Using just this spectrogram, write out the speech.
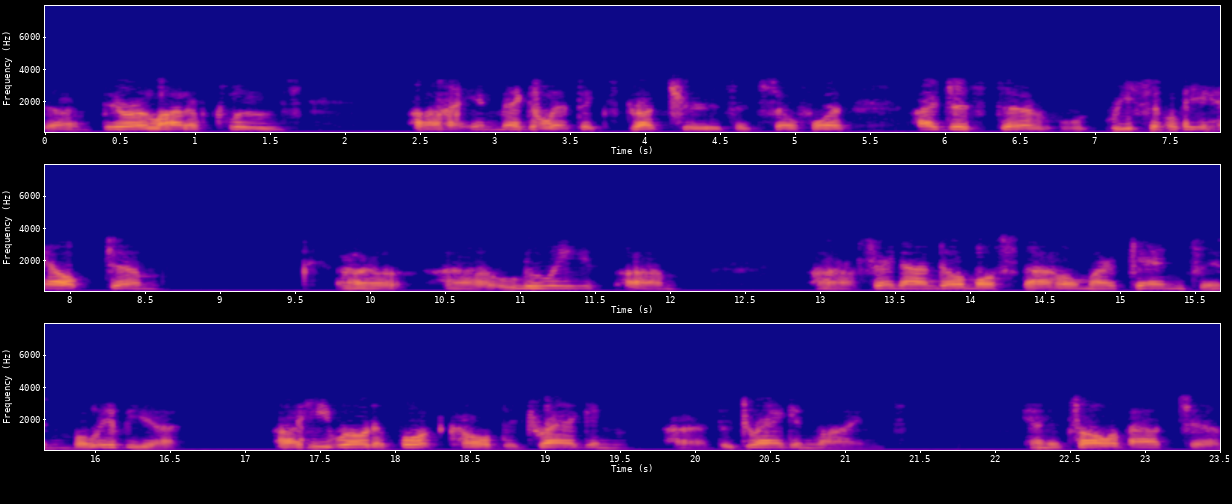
Uh, there are a lot of clues uh, in megalithic structures and so forth. I just uh, recently helped um, uh, uh, Louis um, uh, Fernando Mostajo Marquez in Bolivia. Uh, he wrote a book called The Dragon, uh, The Dragon Lines and it's all about uh,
